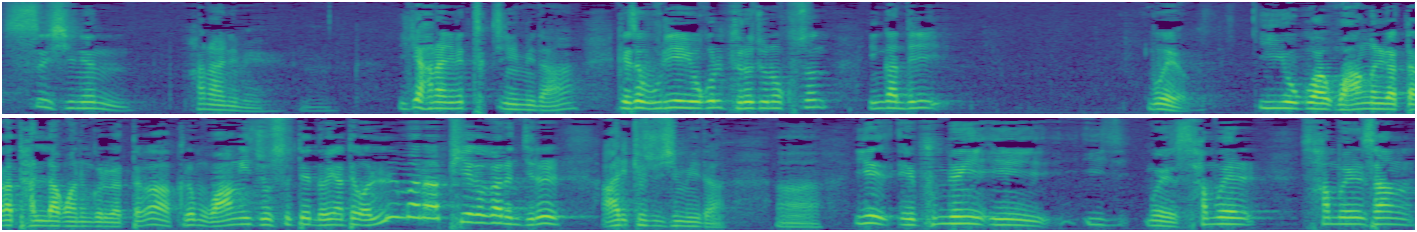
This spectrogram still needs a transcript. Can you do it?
쓰시는 하나님의 이게 하나님의 특징입니다. 그래서 우리의 요구를 들어줘 놓고선 인간들이 뭐예요? 이 요구와 왕을 갖다가 달라고 하는 걸 갖다가 그럼 왕이 줬을 때 너희한테 얼마나 피해가 가는지를 아리켜 주십니다. 아, 이게 분명히 이, 이 뭐예요? 사무엘 사무엘상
